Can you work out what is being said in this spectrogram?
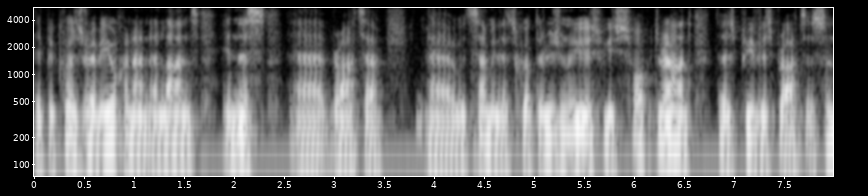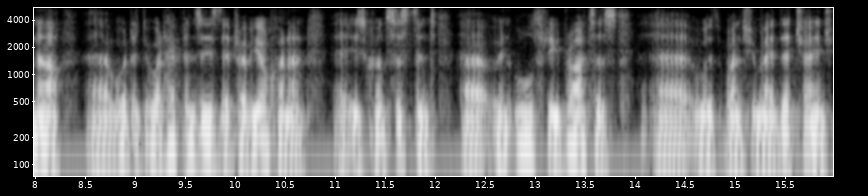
that because Rabbi Yochanan aligns in this uh, brata uh, with something that's got the original use, we swapped around those previous bratas. So now, uh, what it, what happens is that Rabbi Yochanan uh, is consistent uh, in all three bratas uh, with once you made that change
